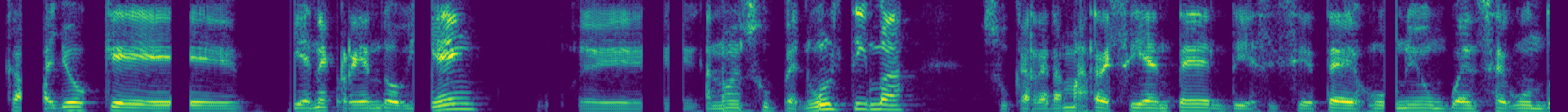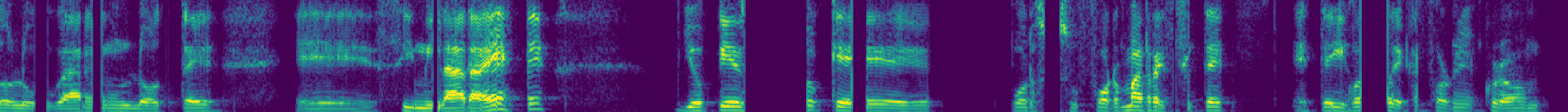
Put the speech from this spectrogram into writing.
caballo que viene corriendo bien, eh, ganó en su penúltima, su carrera más reciente, el 17 de junio, un buen segundo lugar en un lote eh, similar a este. Yo pienso que por su forma reciente, este hijo de California Crown,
